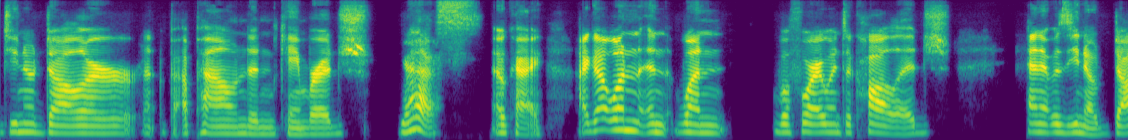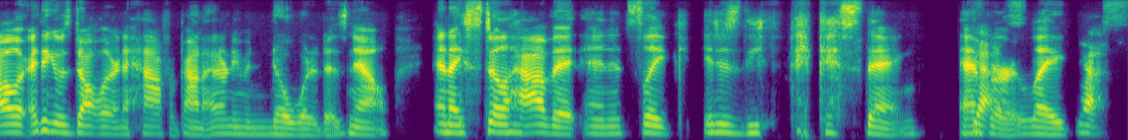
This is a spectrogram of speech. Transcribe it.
do you know dollar a a pound in Cambridge? Yes. Okay, I got one in one before I went to college, and it was you know dollar. I think it was dollar and a half a pound. I don't even know what it is now, and I still have it, and it's like it is the thickest thing ever. Yes. Like, Yes.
